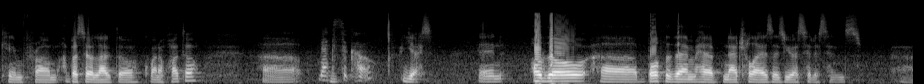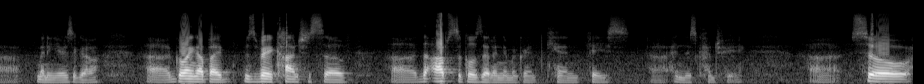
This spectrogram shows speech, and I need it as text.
came from Apaseo del Alto, Guanajuato. Uh, Mexico? Yes. And although uh, both of them have naturalized as U.S. citizens uh, many years ago, uh, growing up, I was very conscious of uh, the obstacles that an immigrant can face uh, in this country. Uh, so,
